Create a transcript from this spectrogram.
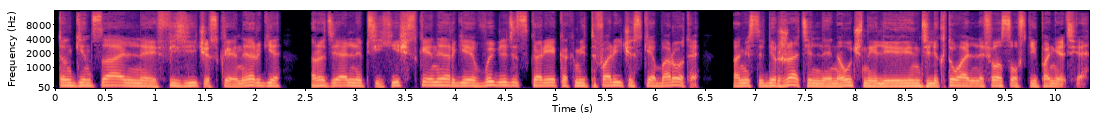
«тангенциальная физическая энергия», «радиальная психическая энергия» выглядят скорее как метафорические обороты – а не содержательные, научные или интеллектуально-философские понятия.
